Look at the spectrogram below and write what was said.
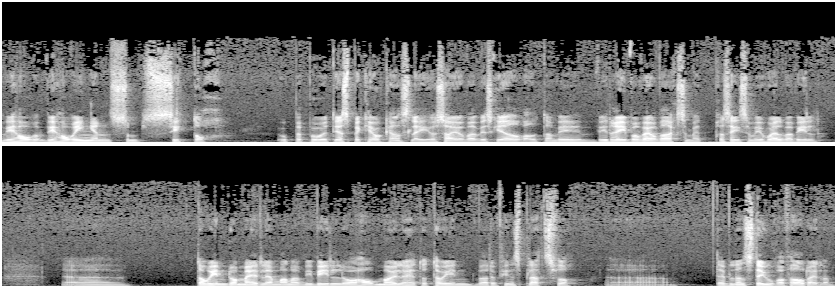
Vi har, vi har ingen som sitter uppe på ett SPK-kansli och säger vad vi ska göra. Utan vi, vi driver vår verksamhet precis som vi själva vill. Eh, Tar in de medlemmarna vi vill och har möjlighet att ta in vad det finns plats för. Eh, det är väl den stora fördelen.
